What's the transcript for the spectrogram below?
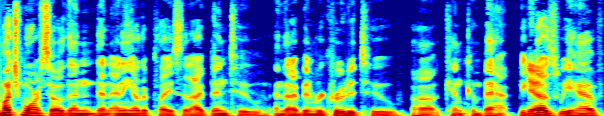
much more so than, than any other place that I've been to and that I've been recruited to uh, can combat because yeah. we have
